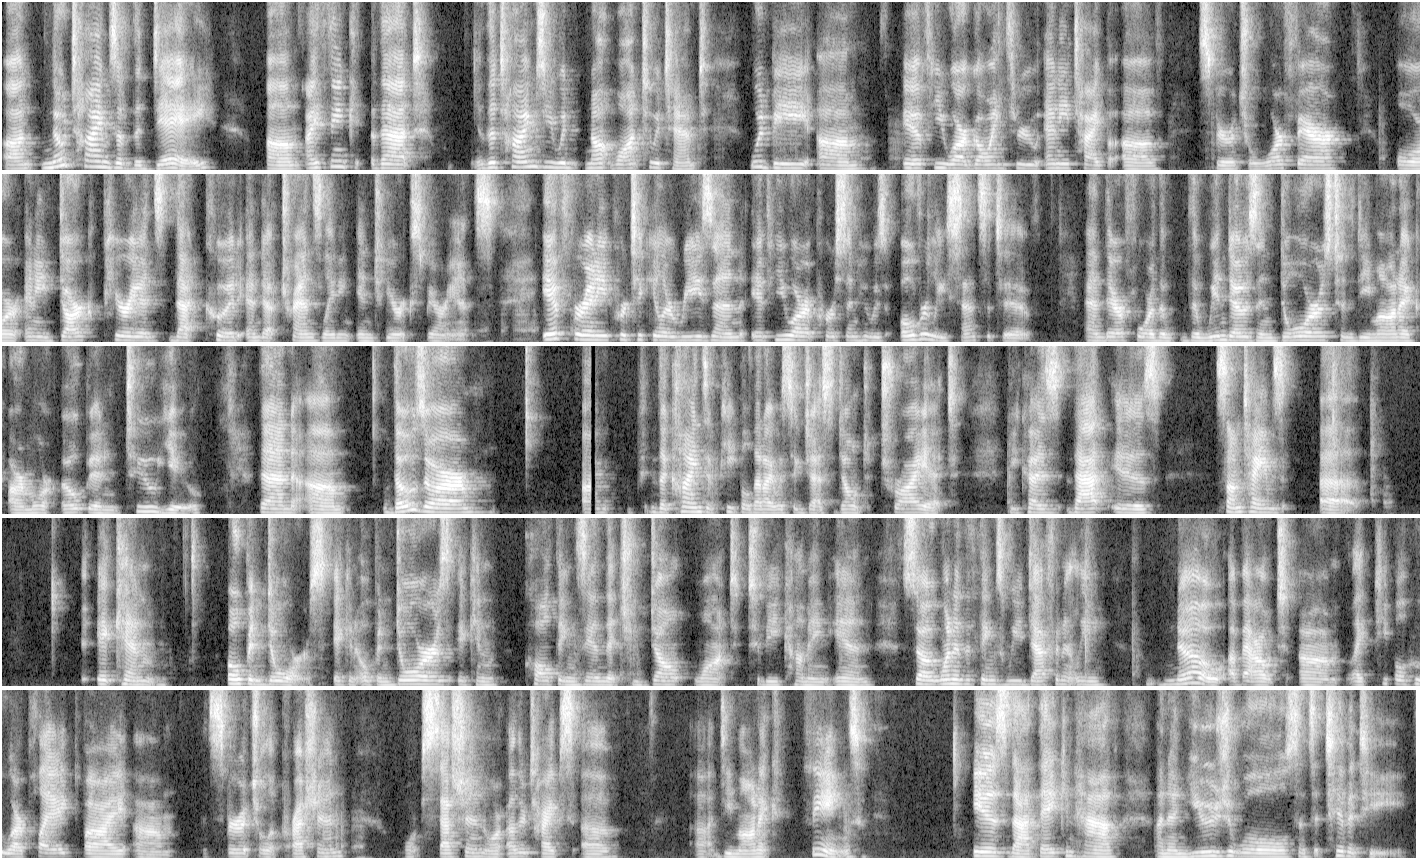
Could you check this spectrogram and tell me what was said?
Uh, no times of the day. Um, I think that the times you would not want to attempt would be um, if you are going through any type of spiritual warfare or any dark periods that could end up translating into your experience. If for any particular reason, if you are a person who is overly sensitive and therefore the, the windows and doors to the demonic are more open to you, then um, those are I'm the kinds of people that I would suggest don't try it because that is sometimes uh, it can open doors. It can open doors. It can call things in that you don't want to be coming in. So one of the things we definitely know about um, like people who are plagued by um, spiritual oppression or obsession or other types of uh, demonic things is that they can have an unusual sensitivity.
